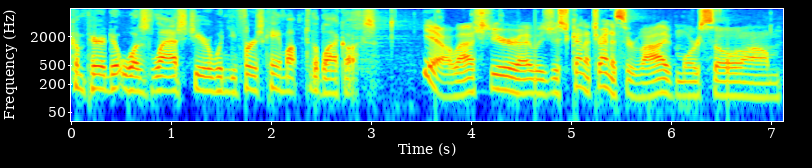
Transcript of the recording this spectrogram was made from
compared to it was last year when you first came up to the Blackhawks? Yeah, last year I was just kind of trying to survive more so. Um,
